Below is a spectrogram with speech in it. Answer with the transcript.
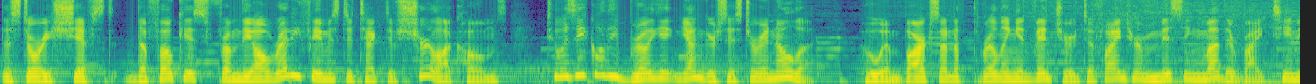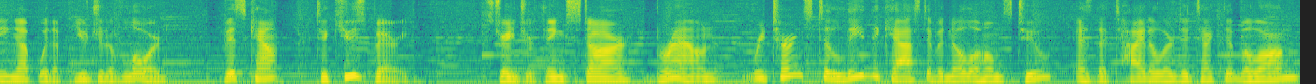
The story shifts the focus from the already famous detective Sherlock Holmes to his equally brilliant younger sister Enola, who embarks on a thrilling adventure to find her missing mother by teaming up with a fugitive lord, Viscount Tewkesbury. Stranger Things star Brown returns to lead the cast of Enola Holmes 2 as the titular detective along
